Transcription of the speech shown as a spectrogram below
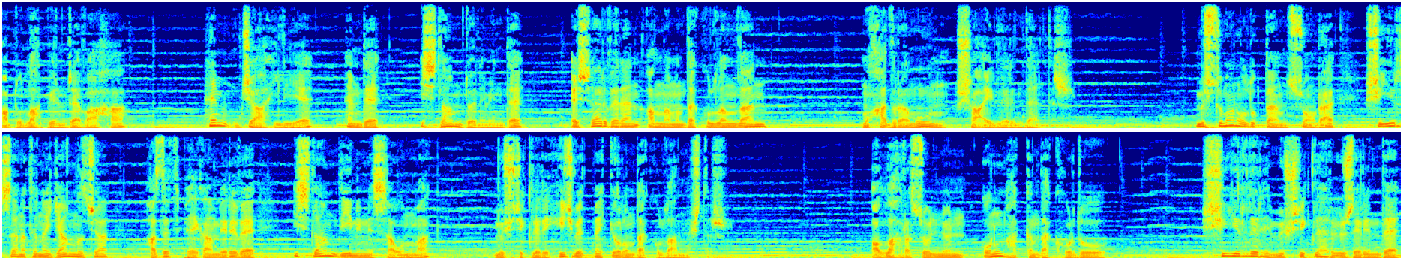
Abdullah bin Revaha hem cahiliye hem de İslam döneminde eser veren anlamında kullanılan muhadramun şairlerindendir. Müslüman olduktan sonra şiir sanatını yalnızca Hazreti Peygamberi ve İslam dinini savunmak, müşrikleri hicvetmek yolunda kullanmıştır. Allah Resulü'nün onun hakkında kurduğu şiirleri müşrikler üzerinde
